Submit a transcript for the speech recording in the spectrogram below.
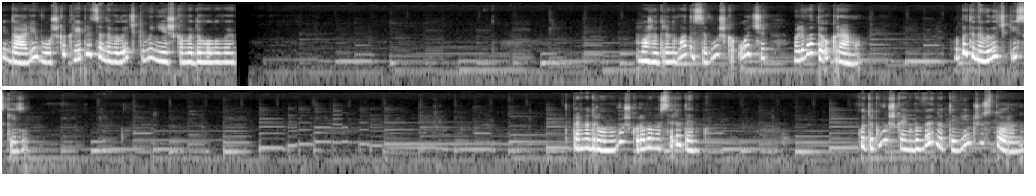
І далі вушка кріпляться невеличкими ніжками до голови. Можна тренуватися вушка, очі, малювати окремо, робити невеличкі ескізи. Тепер на другому вушку робимо серединку. Кутик вушка якби вигнути в іншу сторону.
